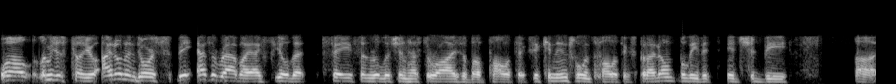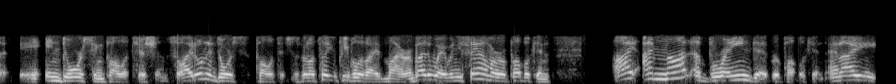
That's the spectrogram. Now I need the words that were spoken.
Well, let me just tell you, I don't endorse, as a rabbi, I feel that faith and religion has to rise above politics. It can influence politics, but I don't believe it, it should be uh, endorsing politicians. So I don't endorse politicians, but I'll tell you people that I admire. And by the way, when you say I'm a Republican, I, I'm not a brain dead Republican, and I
